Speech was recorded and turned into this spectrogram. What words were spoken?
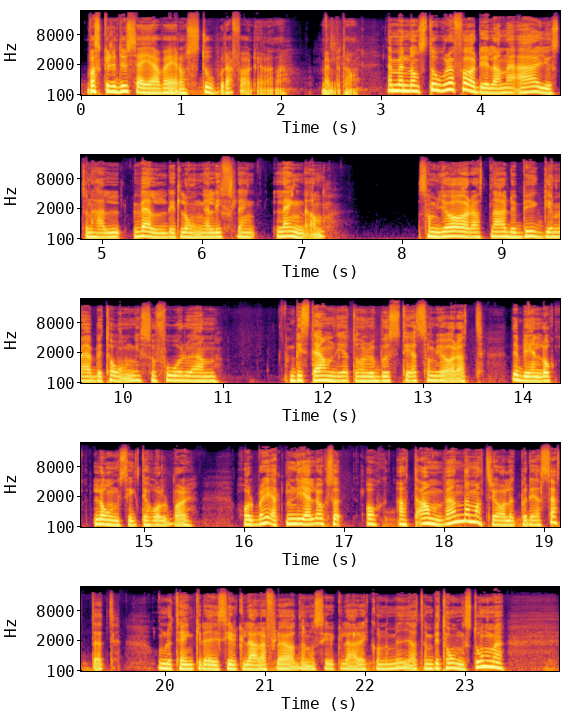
Vad skulle du säga, vad är de stora fördelarna med betong? Nej, men de stora fördelarna är just den här väldigt långa livslängden som gör att när du bygger med betong så får du en beständighet och en robusthet som gör att det blir en långsiktig hållbar, hållbarhet. Men det gäller också att använda materialet på det sättet. Om du tänker dig cirkulära flöden och cirkulär ekonomi, att en betongstomme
